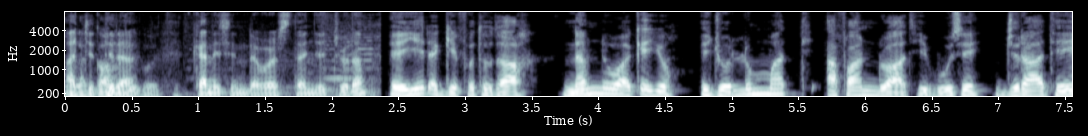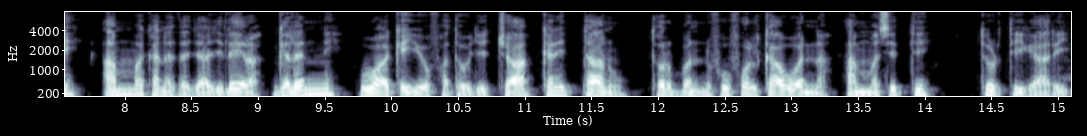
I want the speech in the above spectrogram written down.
achittidha kan isin dabarsitan jechuudha. Eeyyee dhaggeeffatootaa namni waaqayyo ijoollummaatti afaan du'aatii buuse jiraatee amma kana tajaajileera galanni waaqayyoof haa ta'u jechaa kan itti aanu torban dhufuuf ol kaawwanna ammasitti turtii gaarii.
